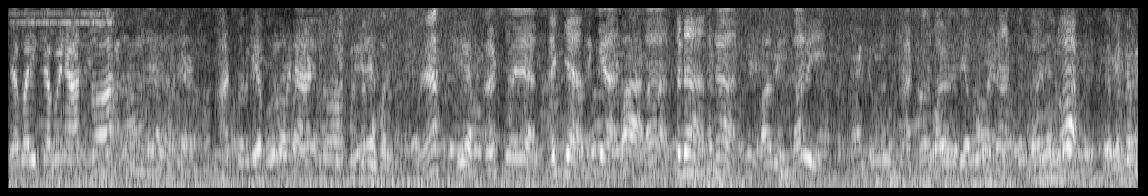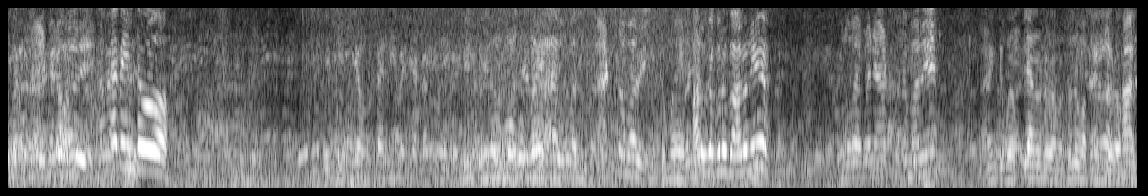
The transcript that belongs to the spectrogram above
છે ભાઈ ઈચ્છા કોઈને આઠસો. આઠસો રૂપિયા બોલો કોઈને આઠસો. હે? આઠસો અગિયાર. અઢાર. બાવીસ. બાવીસ. આઠસો ને બાવીસ રૂપિયા બોલો કોઈને આઠસો બાવીસ બોલો. આઠસો બાવીસ. પિન્ટુ. આઠસો બાવીસ. સારું છે ખરું હાલો ને. બોલો ભાઈ આઠસો ને બાવીસ. પિન્ટુ પ્લાન ઉડવાનું સોલુમાં પ્લાન ઉડવાનું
